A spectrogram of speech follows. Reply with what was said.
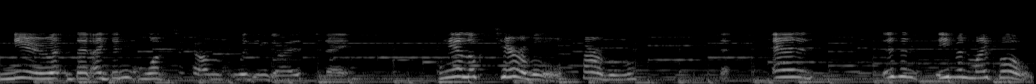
knew that I didn't want to come with you guys today. My hair looks terrible, horrible, and it isn't even my fault.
